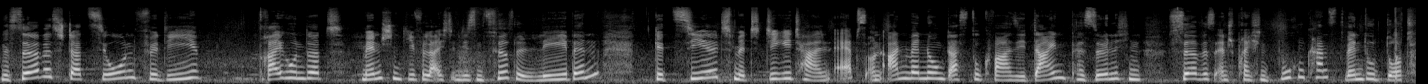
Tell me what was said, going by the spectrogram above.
Eine Servicestation für die 300 Menschen, die vielleicht in diesem Viertel leben, gezielt mit digitalen Apps und Anwendungen, dass du quasi deinen persönlichen Service entsprechend buchen kannst, wenn du dort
